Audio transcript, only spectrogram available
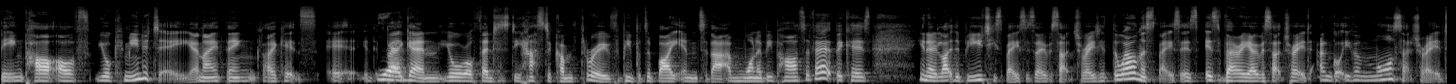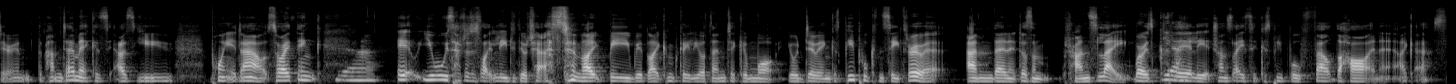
being part of your community. And I think like it's, it, yeah. but again, your authenticity has to come through for people to buy into that and want to be part of it because, you know, like the beauty space is oversaturated, the wellness space is is very oversaturated and got even more saturated during the pandemic, as as you pointed out. So I think yeah, it, you always have to just like lead with your chest and like be with like completely authentic in what you're doing because people can see through it and then it doesn't translate. Whereas clearly yeah. it translated because people felt the heart in it, I guess.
